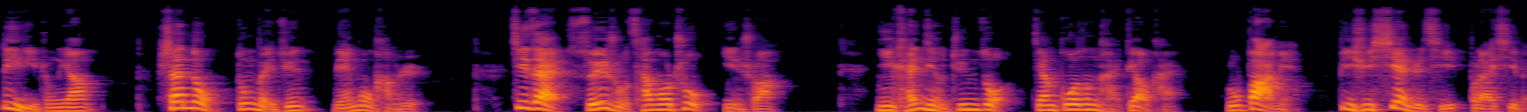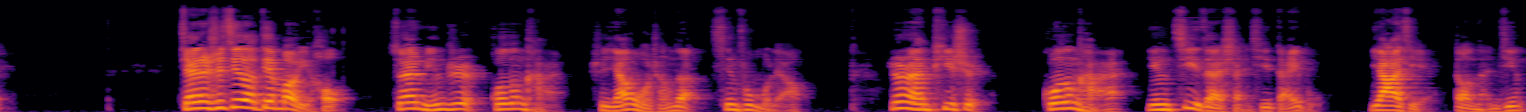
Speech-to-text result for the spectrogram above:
力抵中央，煽动东北军联共抗日，即在绥署参谋处印刷。你恳请军座将郭增凯调开，如罢免，必须限制其不来西北。蒋介石接到电报以后，虽然明知郭增凯是杨虎城的心腹幕僚。仍然批示郭增凯应即在陕西逮捕押解到南京。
